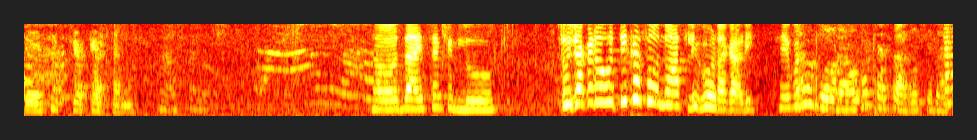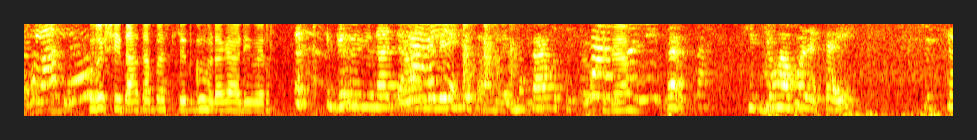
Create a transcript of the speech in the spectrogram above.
ते सत्कार करताना. हो जायचंय पिल्लू. तुझ्याकडे होती का सोनू असली घोडा गाडी हे बघ. घोडा उभा कसा ऋषी ऋषी दादा बसलेत घोडा गाडीवर कितके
